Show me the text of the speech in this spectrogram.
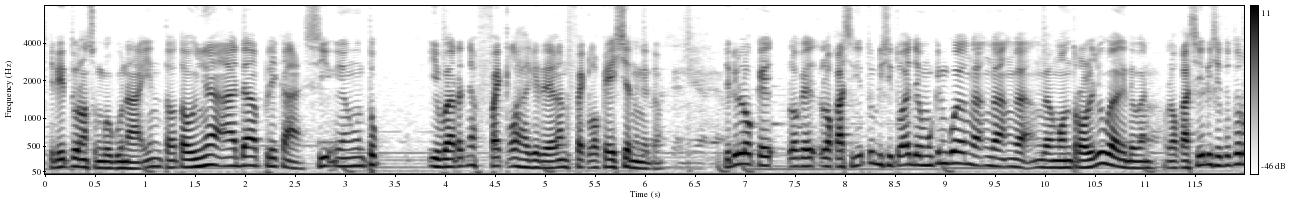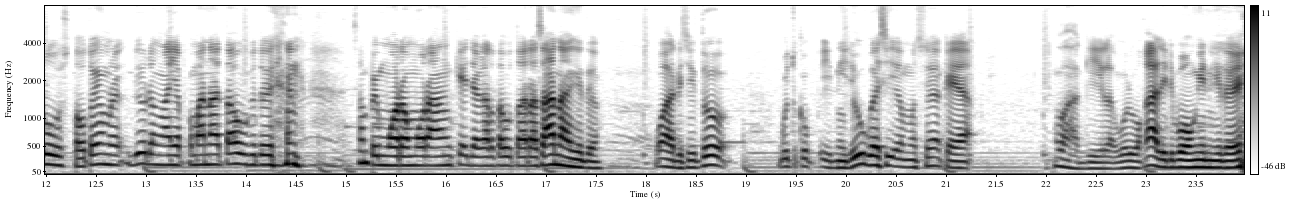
jadi itu langsung gue gunain. Tau taunya ada aplikasi yang untuk ibaratnya fake lah gitu ya kan fake location gitu. Jadi loke, loke, lokasi itu di situ aja. Mungkin gue nggak nggak nggak nggak ngontrol juga gitu kan. Lokasi di situ terus. Tau tau yang dia udah ngayap ke mana tahu gitu ya kan. Sampai muara-muara angke Jakarta Utara sana gitu. Wah di situ gue cukup ini juga sih ya, maksudnya kayak wah gila gue dua kali dibohongin gitu ya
